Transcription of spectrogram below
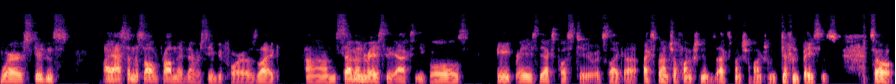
where students, I asked them to solve a problem they've never seen before. It was like um, seven raised to the x equals eight raised to the x plus two. It's like a exponential function equals exponential function with different bases. So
